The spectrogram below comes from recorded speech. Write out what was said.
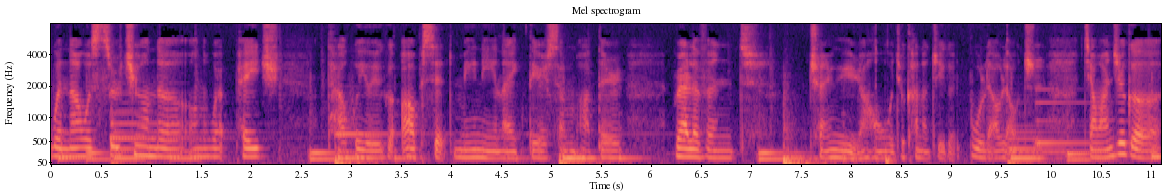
？when I was searching on the on the web page，它会有一个 opposite meaning，like there's some other relevant 成语，然后我就看到这个不了了之。讲完这个，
